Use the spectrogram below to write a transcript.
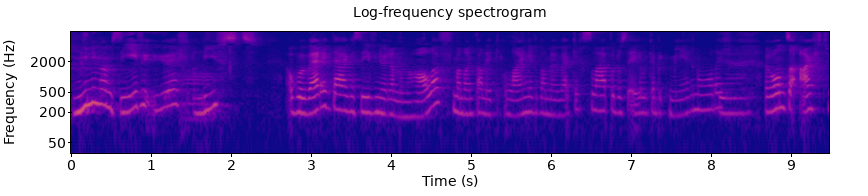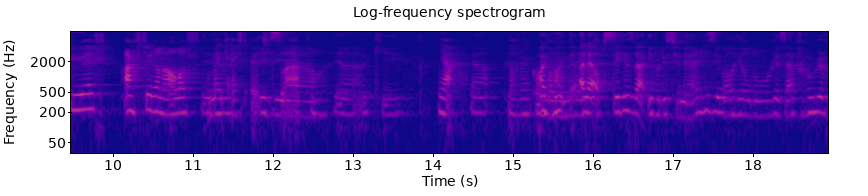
minimum 7 uur, Ja. liefst. Op een werkdagen 7 uur en een half, maar dan kan ik langer dan mijn wekker slapen, dus eigenlijk heb ik meer nodig. Ja. Rond de 8 uur, 8 uur en een half, dan ben ik echt uitgeslapen. ideaal. Ja, oké. Ja, Ja. dat vind ik wel Maar goed, belangrijk. allee, op zich is dat evolutionair gezien wel heel logisch. Hè. Vroeger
